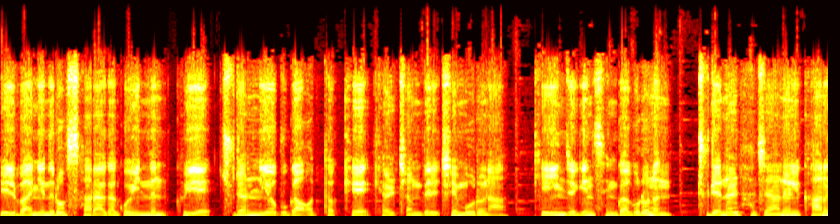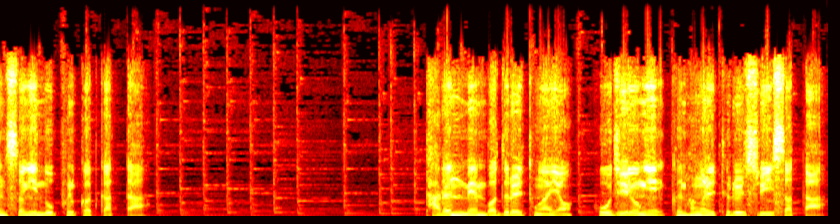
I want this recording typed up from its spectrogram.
일반인으로 살아가고 있는 그의 출연 여부가 어떻게 결정될지 모르나 개인적인 생각으로는 출연을 하지 않을 가능성이 높을 것 같다. 다른 멤버들을 통하여 고지용의 근황을 들을 수 있었다.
